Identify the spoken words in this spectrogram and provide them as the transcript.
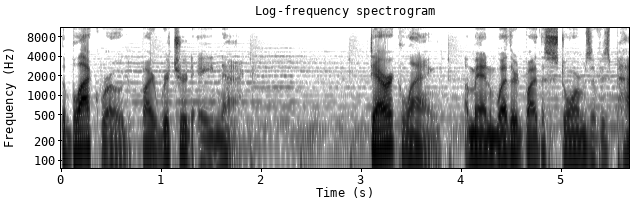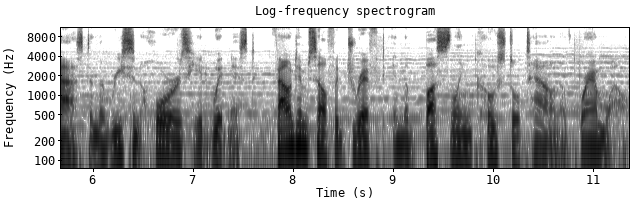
The Black Road by Richard A. Knaak. Darrick Lang, a man weathered by the storms of his past and the recent horrors he had witnessed, found himself adrift in the bustling coastal town of Bramwell.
